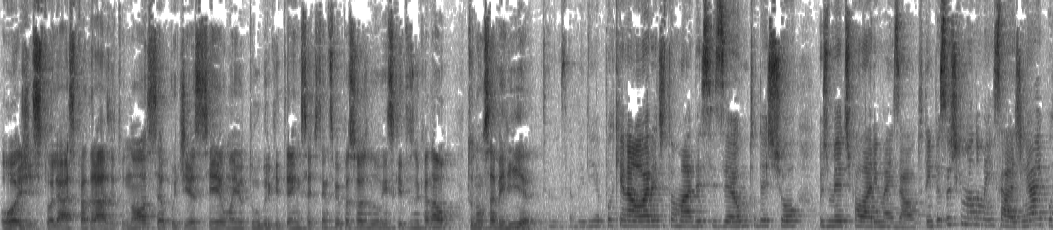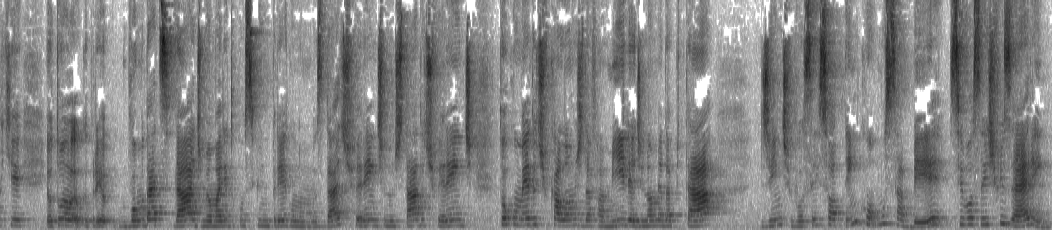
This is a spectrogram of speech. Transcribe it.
hoje se tu olhasse para trás e tu, nossa, eu podia ser uma YouTuber que tem 700 mil pessoas no, inscritas no canal? Tu não saberia? Tu não saberia, porque na hora de tomar a decisão tu deixou os medos falarem mais alto. Tem pessoas que mandam mensagem, ai, porque eu tô, eu, eu vou mudar de cidade, meu marido conseguiu um emprego numa cidade diferente, num estado diferente, tô com medo de ficar longe da família, de não me adaptar. Gente, vocês só têm como saber se vocês fizerem.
